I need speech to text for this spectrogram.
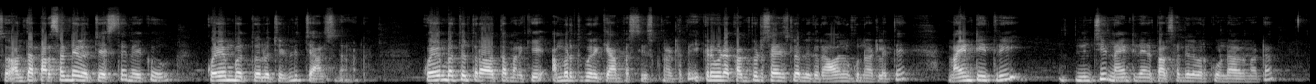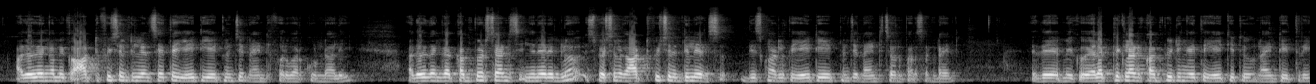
సో అంత పర్సంటేజ్ వచ్చేస్తే మీకు కోయంబత్తూరులో వచ్చేటువంటి ఛాన్స్ అనమాట కోయంబత్తూరు తర్వాత మనకి అమృతపురి క్యాంపస్ తీసుకున్నట్లయితే ఇక్కడ కూడా కంప్యూటర్ సైన్స్లో మీకు రావాలనుకున్నట్లయితే నైంటీ త్రీ నుంచి నైంటీ నైన్ పర్సెంటేజ్ వరకు ఉండాలన్నమాట. అదేవిధంగా మీకు ఆర్టిఫిషియల్ ఇంటెలిజెన్స్ అయితే ఎయిటీ ఎయిట్ నుంచి నైంటీ ఫోర్ వరకు ఉండాలి. అదేవిధంగా కంప్యూటర్ సైన్స్ ఇంజనీరింగ్లో స్పెషల్గా ఆర్టిఫిషియల్ ఇంటెలిజెన్స్ తీసుకున్నట్లయితే ఎయిటీ ఎయిట్ నుంచి నైంటీ సెవెన్ పర్సెంటైల్ ఇదే మీకు ఎలక్ట్రికల్ అండ్ కంప్యూటింగ్ అయితే eighty to ninety three.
